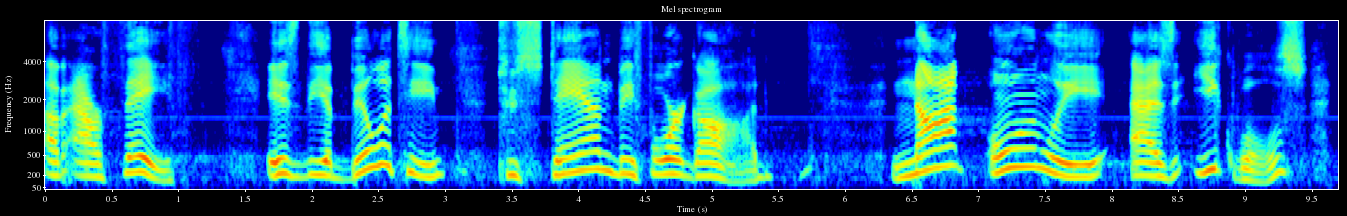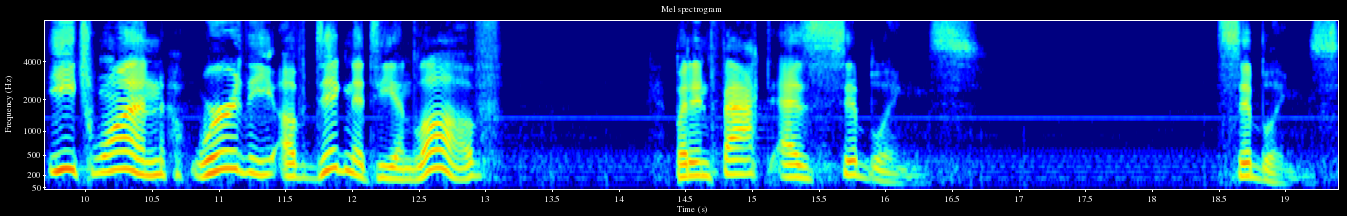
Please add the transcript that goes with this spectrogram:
of our faith is the ability to stand before God not only as equals, each one worthy of dignity and love, but in fact as siblings. Siblings,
